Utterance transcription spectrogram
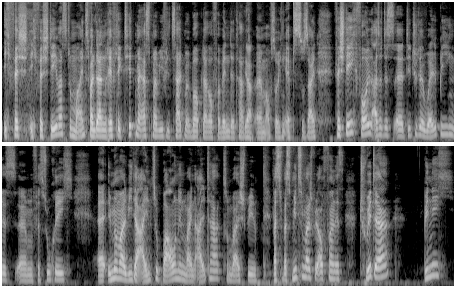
ich, ich verstehe, was du meinst, weil dann reflektiert man erstmal, wie viel Zeit man überhaupt darauf verwendet hat, ja. ähm, auf solchen Apps zu sein. Verstehe ich voll. Also das äh, Digital Wellbeing, das ähm, versuche ich äh, immer mal wieder einzubauen in meinen Alltag. Zum Beispiel, was, was mir zum Beispiel auffallen ist, Twitter bin ich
